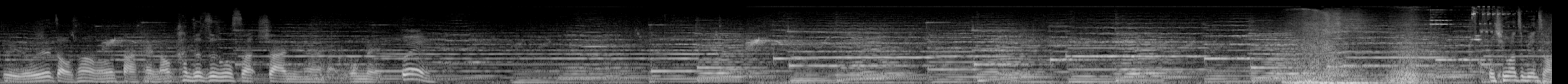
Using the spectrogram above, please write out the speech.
对，有些早上然后打开，然后看这这座山山，你看多美。对。我青蛙这边走。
